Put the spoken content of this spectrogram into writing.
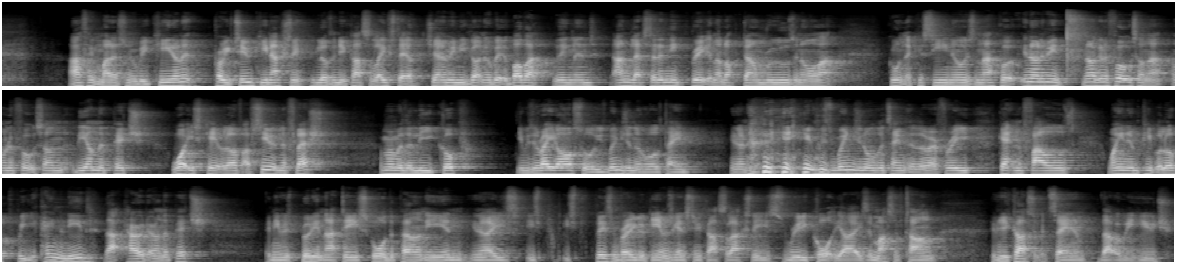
I think Maddison will be keen on it. Probably too keen, actually. He loves the Newcastle lifestyle. Do you know what I mean? He got no bit of bother with England and Leicester, didn't he? Breaking the lockdown rules and all that. Going to the casinos and that. But you know what I mean? I'm not going to focus on that. I'm going to focus on the on the pitch, what he's capable of. I've seen it in the flesh. I remember the League Cup he was a right arsehole. He was whinging the whole time. You know, he was whinging all the time to the referee, getting fouls, winding people up. But you kind of need that character on the pitch. And he was brilliant that day. He scored the penalty, and you know he's he's he's played some very good games against Newcastle. Actually, he's really caught the eye. He's a massive talent. If Newcastle could sign him, that would be huge,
